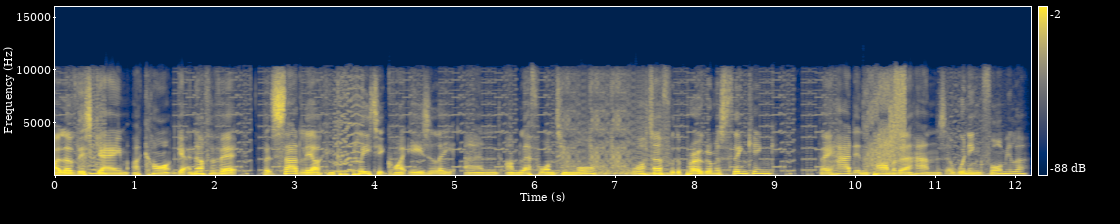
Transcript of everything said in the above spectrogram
I love this game, I can't get enough of it, but sadly I can complete it quite easily and I'm left wanting more. What earth were the programmers thinking? They had in the palm of their hands a winning formula.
